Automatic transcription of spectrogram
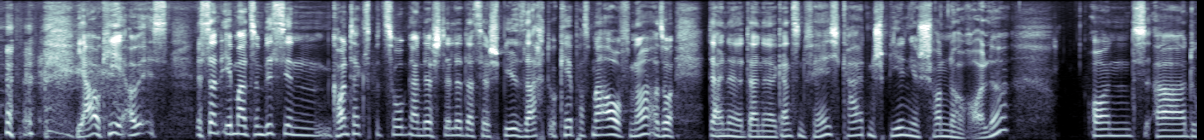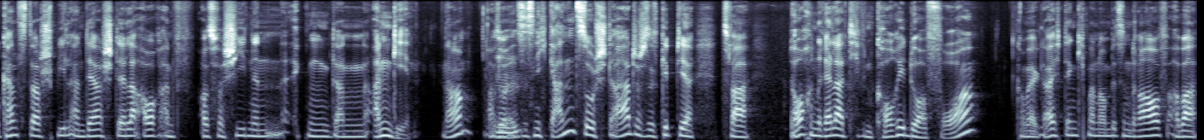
ja, okay, aber es ist dann eben halt so ein bisschen kontextbezogen an der Stelle, dass das Spiel sagt, okay, pass mal auf, ne? Also deine, deine ganzen Fähigkeiten spielen hier schon eine Rolle. Und äh, du kannst das Spiel an der Stelle auch an, aus verschiedenen Ecken dann angehen. Ne? Also mhm. es ist nicht ganz so statisch. Es gibt dir zwar doch einen relativen Korridor vor, kommen wir gleich, denke ich mal, noch ein bisschen drauf, aber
